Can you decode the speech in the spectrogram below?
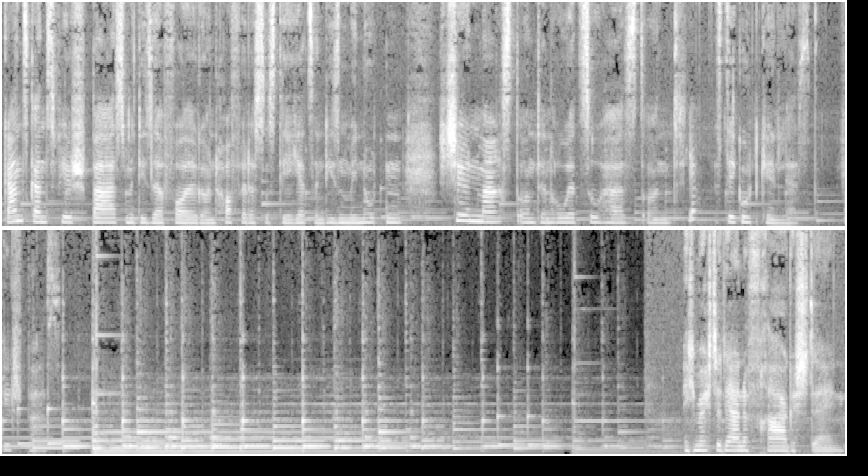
ganz, ganz viel Spaß mit dieser Folge und hoffe, dass du es dir jetzt in diesen Minuten schön machst und in Ruhe zuhörst und ja, es dir gut gehen lässt. Viel Spaß! Ich möchte dir eine Frage stellen.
